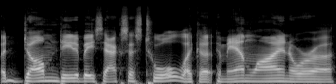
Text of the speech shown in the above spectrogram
a dumb database access tool like a command line or a,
